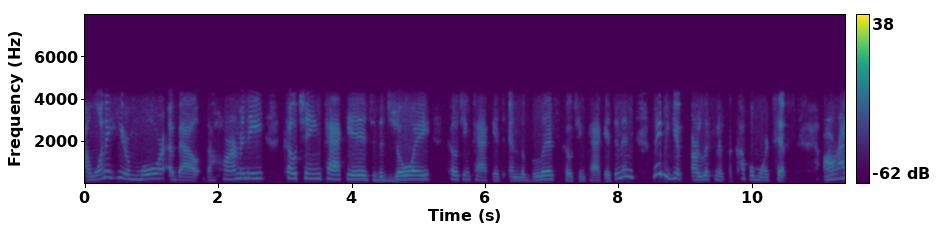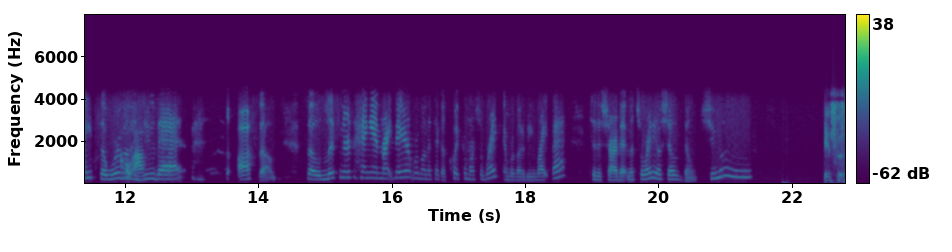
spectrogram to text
I want to hear more about the Harmony coaching package, the Joy coaching package, and the Bliss coaching package. And then maybe give our listeners a couple more tips. All right, so we're going to oh, awesome. do that. awesome. So, listeners, hang in right there. We're going to take a quick commercial break and we're going to be right back to the Sharvette Mitchell Radio Show. Don't you move. It's the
